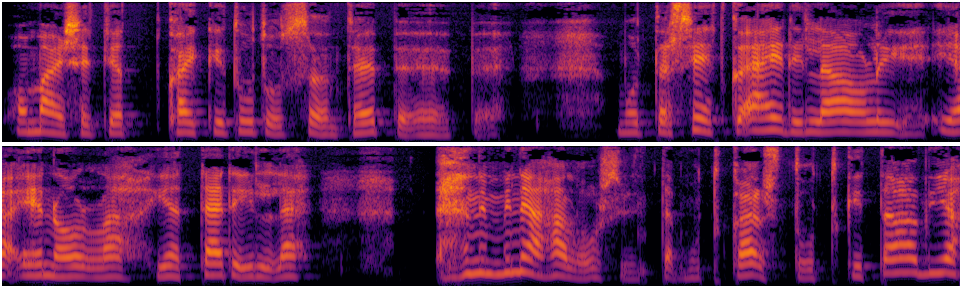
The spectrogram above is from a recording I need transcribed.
omaiset ja kaikki tutut sanoivat höpö, höpö. Mutta se, että kun äidillä oli ja enolla ja tädillä, niin minä halusin, että mut kanssa tutkitaan. Ja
